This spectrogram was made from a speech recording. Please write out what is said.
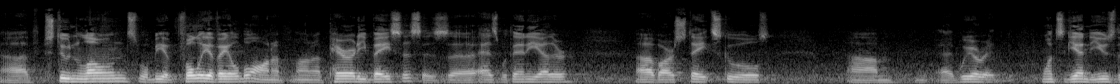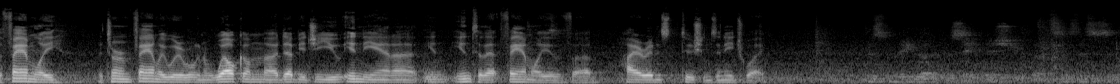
uh, student loans will be fully available on a on a parity basis, as as with any other of our state schools. Um, we are once again to use the family the term family, we were going to welcome uh, WGU Indiana in, into that family of uh, higher institutions in each way. This may go to the same issue, but since this is an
